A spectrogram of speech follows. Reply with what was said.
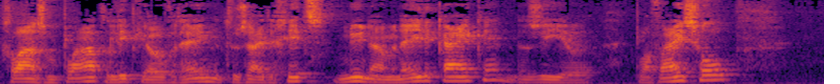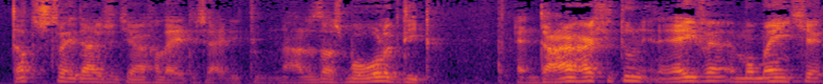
glazen plaat, liep je overheen. En toen zei de gids, nu naar beneden kijken, dan zie je Plaveisel. Dat is 2000 jaar geleden, zei hij toen. Nou, dat was behoorlijk diep. En daar had je toen even een momentje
